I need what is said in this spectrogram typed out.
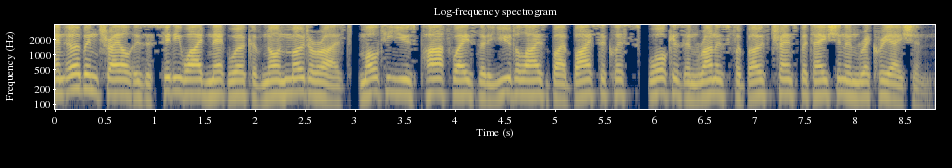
an urban trail is a citywide network of non-motorized, multi-use pathways that are utilized by bicyclists, walkers and runners for both transportation and recreation.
